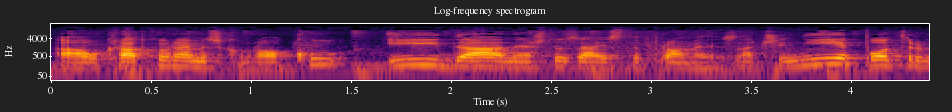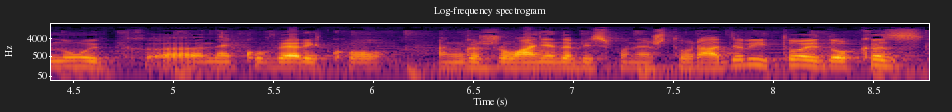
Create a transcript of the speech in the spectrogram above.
a, u kratkom vremenskom roku i da nešto zaista promene. Znači, nije potrebno uvijek a, neko veliko angažovanje da bismo nešto uradili i to je dokaz a,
